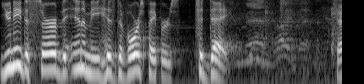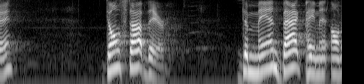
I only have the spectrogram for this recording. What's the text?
You need to serve the enemy his divorce papers today. Okay? Don't stop there. Demand back payment on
